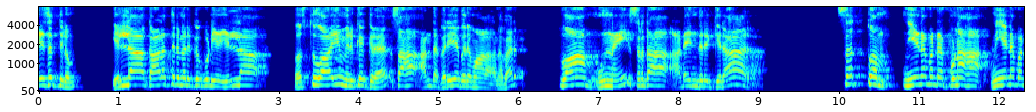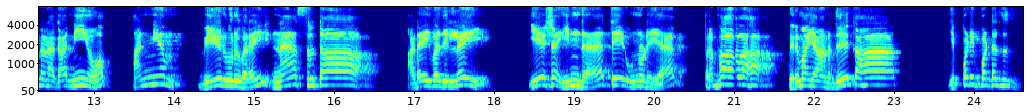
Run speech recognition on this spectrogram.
தேசத்திலும் எல்லா காலத்திலும் இருக்கக்கூடிய எல்லா வஸ்துவாயும் இருக்கிற சஹா அந்த பெரிய பெருமாளானவர் துவாம் உன்னை ஸ்ருதா அடைந்திருக்கிறார். சத்வம் நீ என்ன பண்ற? புனகா நீ என்ன பண்றனாக்கா நீயோ அந்யம் வேறொருவரை நஸ்ருதா அடைவதில்லை. ஏஷ இந்த தே உன்னுடைய பிரபாவக பெருமையானது கஹா. எப்படிப்பட்டது?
